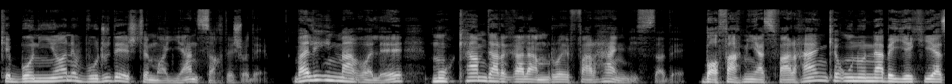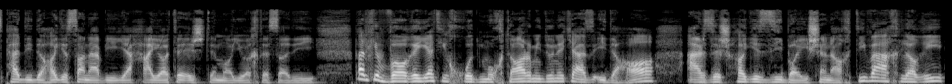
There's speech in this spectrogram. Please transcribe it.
که بنیان وجود اجتماعی ساخته شده. ولی این مقاله محکم در قلمرو فرهنگ ایستاده با فهمی از فرهنگ که اونو نه به یکی از پدیده های ثانویه حیات اجتماعی و اقتصادی بلکه واقعیتی خود مختار می‌دونه که از ایده ها ارزش های زیبایی شناختی و اخلاقی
